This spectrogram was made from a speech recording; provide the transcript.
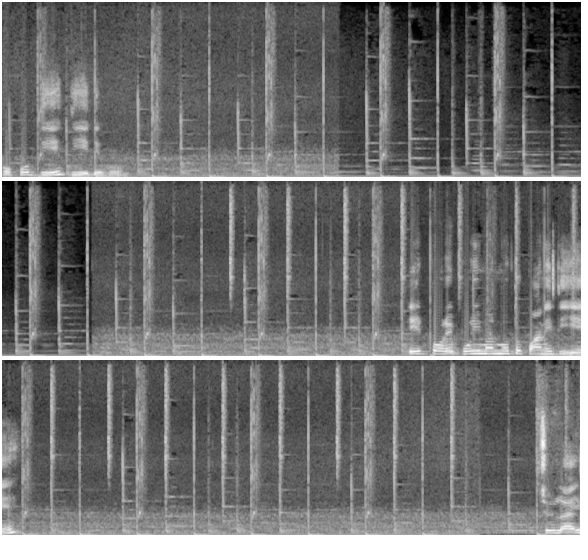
ওপর দিয়ে দিয়ে দেব। এরপরে পরিমাণ মতো পানি দিয়ে চুলায়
